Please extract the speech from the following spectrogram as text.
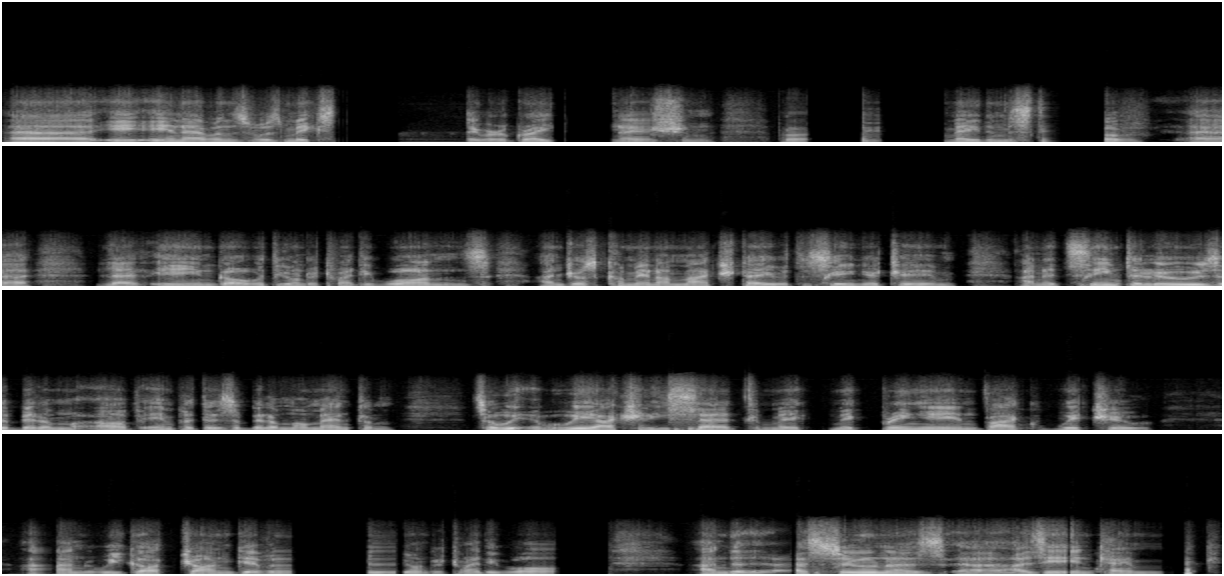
Uh, Ian Evans was mixed. They were a great nation, but made the mistake of uh, let Ian go with the under 21s and just come in on match day with the senior team. And it seemed to lose a bit of, of impetus, a bit of momentum. So we, we actually said to Mick, Mick, bring Ian back with you. And we got Don Givens, the under 21. And uh, as soon as, uh, as Ian came back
